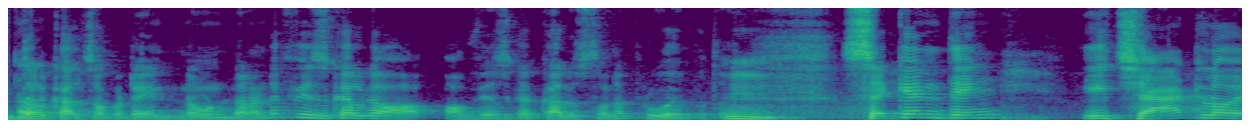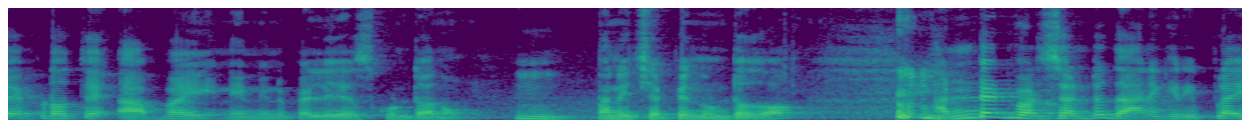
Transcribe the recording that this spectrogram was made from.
ఇద్దరు కలిసి ఒకటే ఇంట్లో ఉంటారంటే ఫిజికల్గా ఆబ్వియస్గా కలుస్తూనే ప్రూవ్ అయిపోతుంది. సెకండ్ థింగ్ ఈ చాట్లో ఎప్పుడైతే ఆ అబ్బాయి నేను నిన్ను పెళ్ళి చేసుకుంటాను అని చెప్పింది ఉంటుందో హండ్రెడ్ పర్సెంట్ దానికి రిప్లై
